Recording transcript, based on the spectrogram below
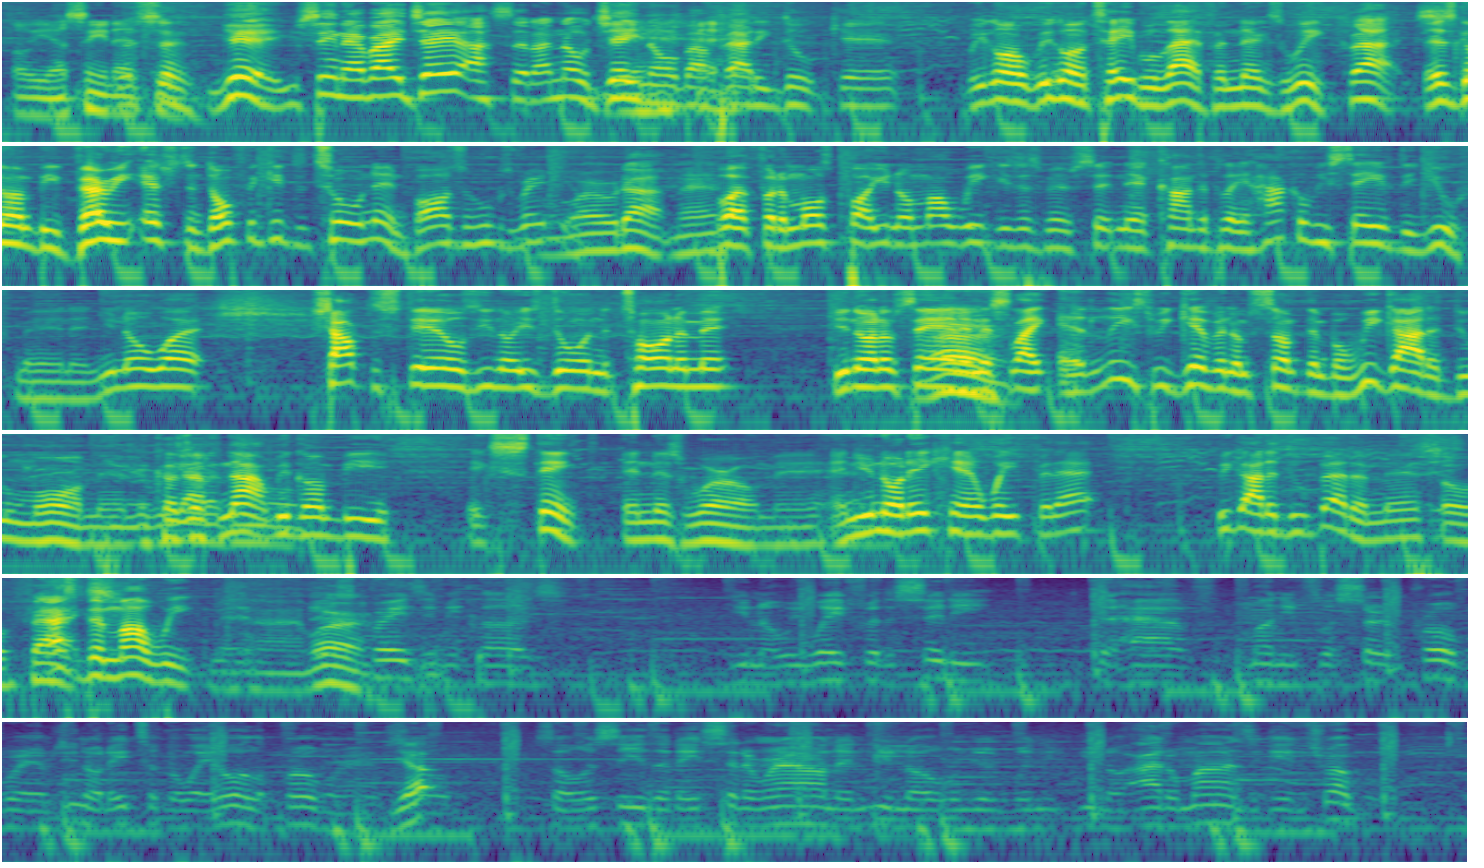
Oh yeah, I seen that listen too. Yeah, you seen that right, Jay? I said I know Jay Yeah. know about Patty Duke, kid. we're gonna we're gonna table that for next week Facts. it's gonna be very interesting don't forget to tune in bars and hoops radio Word up, man. But for the most part, you know, my week has just been sitting there contemplating how can we save the youth, man. And you know what? Shout to Stills, you know, he's doing the tournament. You know what I'm saying? And it's like at least we giving them something, but we gotta do more, man. Yeah, because if not, we're gonna be extinct in this world, man. And you know they can't wait for that. We gotta do better, man. So Facts. that's been my week, man. Uh. It's crazy because, you know, we wait for the city to have money for certain programs. You know, they took away all the programs. Yep. So, so it's either they sit around and, you know, when you, when you, you know, idle minds get in trouble.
